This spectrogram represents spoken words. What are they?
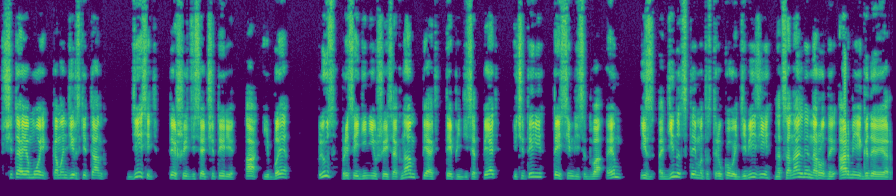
считая мой командирский танк, 10 Т-64А и Б, плюс присоединившиеся к нам 5 Т-55 и 4 Т-72М из 11-й мотострелковой дивизии Национальной народной армии ГДР.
